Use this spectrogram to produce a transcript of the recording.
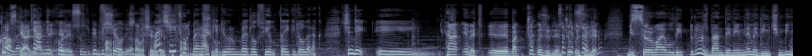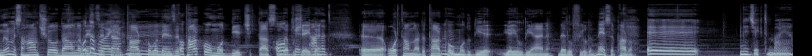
Kuralları kendin koyuyorsun evet, gibi bir falan şey oluyor. Ben şeyi çok merak şey ediyorum Battlefield'la ilgili olarak. Şimdi e, Ha evet e, bak çok özür dilerim Tabii, çok özür söyle. dilerim. Biz survival deyip duruyoruz. Ben deneyimlemediğim için bilmiyorum. Mesela Hunt Showdown'a benzeten? Tarkov'a Hmm, benzeten. Tarkov mod diye çıktı aslında bu okey, şeyde. anladım. E, ortamlarda Tarkov modu diye yayıldı yani Battlefield'ın. Neyse pardon. E, ne diyecektim ben ya?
